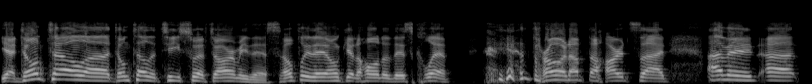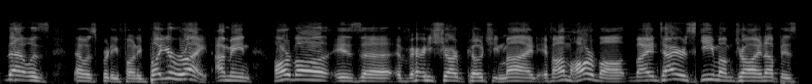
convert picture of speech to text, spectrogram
Yeah, don't tell uh, don't tell the T Swift Army this. Hopefully they don't get a hold of this clip. Throw it up the hard side. I mean, uh, that was that was pretty funny. But you're right. I mean, Harbaugh is a, a, very sharp coaching mind. If I'm Harbaugh, my entire scheme I'm drawing up is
